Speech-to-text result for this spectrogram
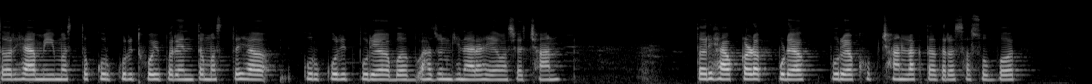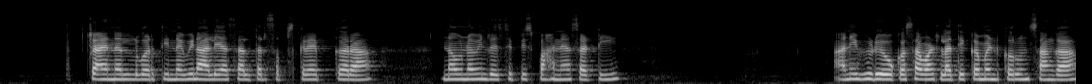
तर ह्या मी मस्त कुरकुरीत होईपर्यंत मस्त ह्या कुरकुरीत पुऱ्या ब भाजून घेणार आहे अशा छान. तर ह्या कडक पुऱ्या पुऱ्या खूप छान लागतात रसासोबत. चॅनलवरती नवीन आले असाल तर सबस्क्राईब करा. नवनवीन रेसिपीज पाहण्यासाठी. आणि व्हिडिओ कसा वाटला ते कमेंट करून सांगा.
